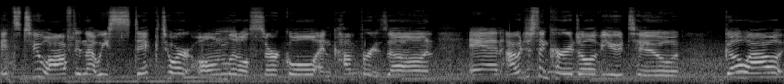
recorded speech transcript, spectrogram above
It's too often that we stick to our own little circle and comfort zone and I would just encourage all of you to go out,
